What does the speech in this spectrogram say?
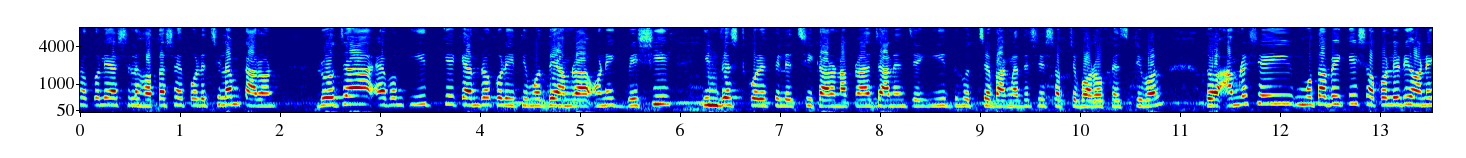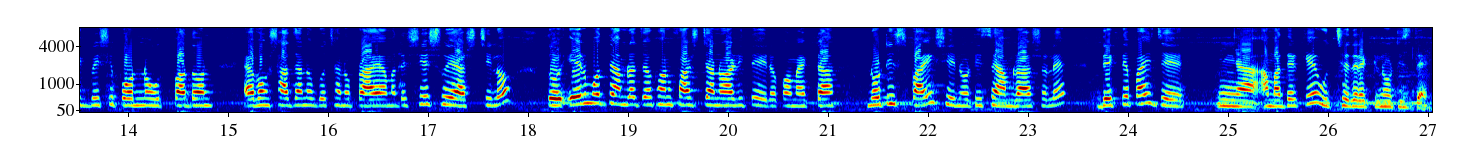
সকলে আসলে হতাশায় পড়েছিলাম কারণ রোজা এবং ঈদকে কেন্দ্র করে ইতিমধ্যে আমরা অনেক বেশি ইনভেস্ট করে ফেলেছি। কারণ আপনারা জানেন যে ঈদ হচ্ছে বাংলাদেশের সবচেয়ে বড় ফেস্টিভ্যাল তো আমরা সেই মোতাবেকই সকলেরই অনেক বেশি পণ্য, উৎপাদন এবং সাজানো গোছানো প্রায় আমাদের শেষ হয়ে আসছিল। তো এর মধ্যে আমরা যখন ফার্স্ট জানুয়ারিতে এরকম একটা নোটিশ পাই, সেই নোটিশে আমরা আসলে দেখতে পাই যে আমাদেরকে উচ্ছেদের একটি নোটিশ দেয়।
